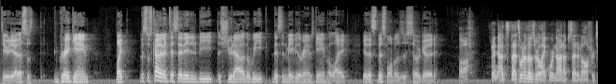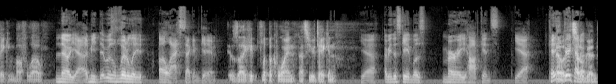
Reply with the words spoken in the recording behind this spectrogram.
dude yeah this was a great game like this was kind of anticipated to be the shootout of the week this and maybe the rams game but like yeah this this one was just so good oh And that's that's one of those where like we're not upset at all for taking Buffalo. no yeah i mean it was literally a last second game It was like flip a coin. That's who you're taking. Yeah, I mean this game was Murray Hopkins. Yeah, Kenyan Drake so had a, good.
